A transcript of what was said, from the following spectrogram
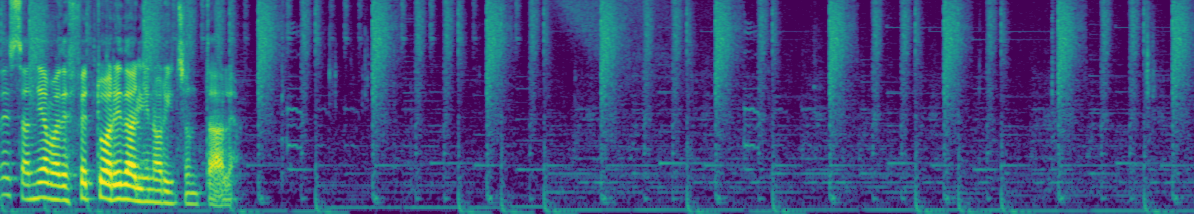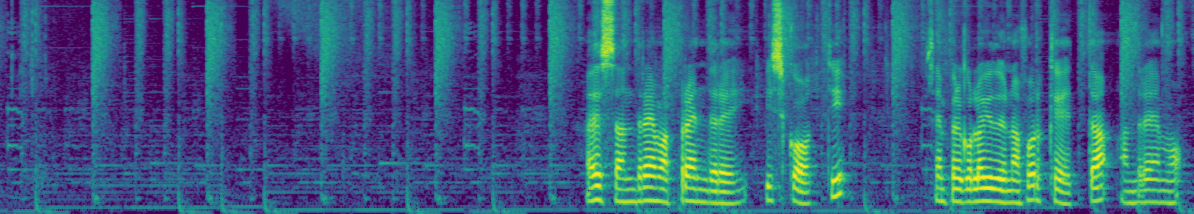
Adesso andiamo ad effettuare i tagli in orizzontale. Adesso andremo a prendere i biscotti, sempre con l'aiuto di una forchetta andremo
